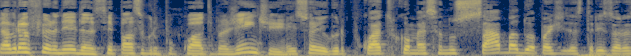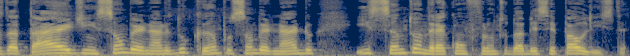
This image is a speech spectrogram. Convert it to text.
Gabriel Ferneda, você passa o grupo 4 pra gente? É isso aí, o grupo 4 começa no sábado, a partir das 3 horas da tarde, em São Bernardo do Campo, São Bernardo e Santo André, confronto do ABC Paulista.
